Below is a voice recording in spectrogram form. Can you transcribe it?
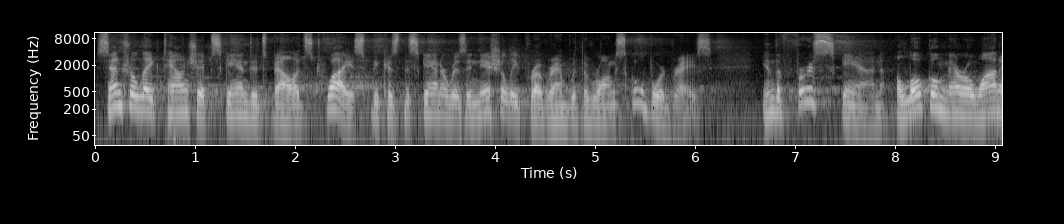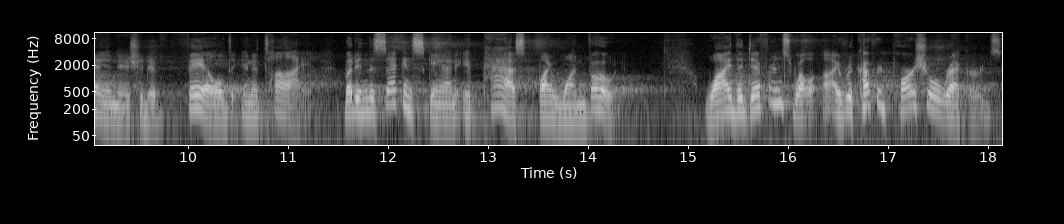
Central Lake Township scanned its ballots twice because the scanner was initially programmed with the wrong school board race. In the first scan, a local marijuana initiative failed in a tie, but in the second scan, it passed by one vote. Why the difference? Well, I recovered partial records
